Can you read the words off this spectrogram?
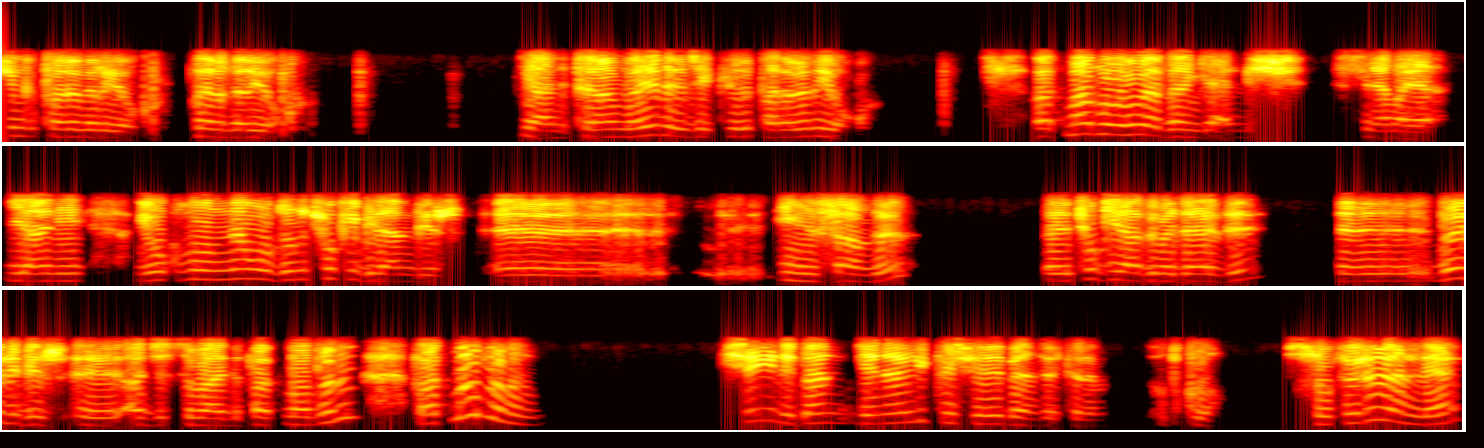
Çünkü paraları yok. Paraları yok. Yani tramvaya verecekleri paraları yok. Fatma abla oralardan gelmiş. sinemaya. Yani yokluğun ne olduğunu çok iyi bilen bir e, insandı. E, çok yardım ederdi. E, böyle bir e, acısı vardı Fatma ablanın. Fatma ablanın şeyini ben genellikle şeye benzetirim Utku. Sofer Ören'le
